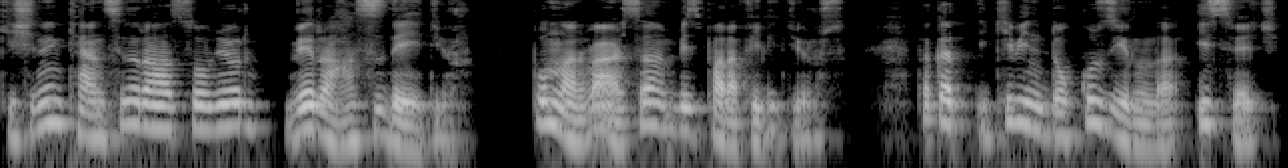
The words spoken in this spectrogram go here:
Kişinin kendisi de rahatsız oluyor ve rahatsız da ediyor. Bunlar varsa biz parafili diyoruz. Fakat 2009 yılında İsveç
